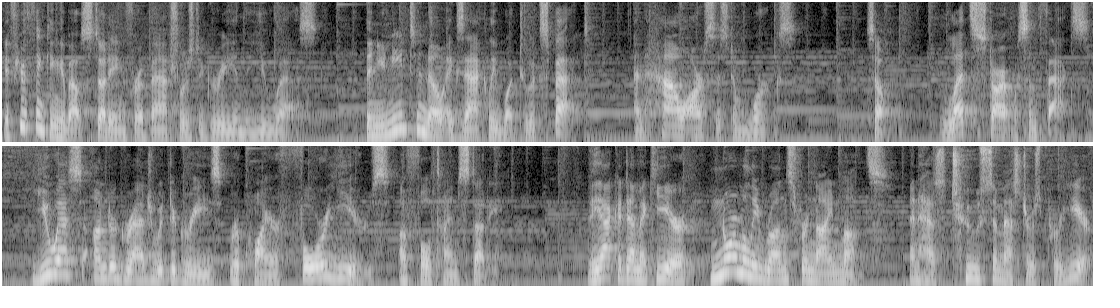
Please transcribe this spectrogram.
If you're thinking about studying for a bachelor's degree in the US, then you need to know exactly what to expect and how our system works. So, let's start with some facts. US undergraduate degrees require four years of full-time study. The academic year normally runs for nine months and has two semesters per year.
